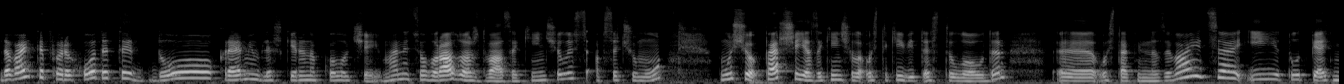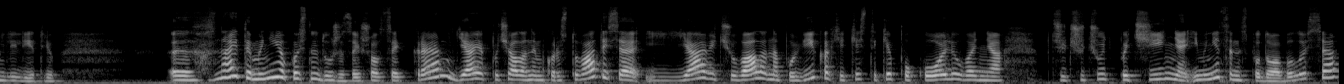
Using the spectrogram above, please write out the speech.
Давайте переходити до кремів для шкіри навколо очей. У мене цього разу аж два закінчились. А все чому? Тому що перший я закінчила ось такий від Estee Lauder. Е, Ось так він називається. І тут 5 мл. Е, Знаєте, мені якось не дуже зайшов цей крем. Я як почала ним користуватися, я відчувала на повіках якесь таке поколювання, чуть-чуть печіння, і мені це не сподобалося.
